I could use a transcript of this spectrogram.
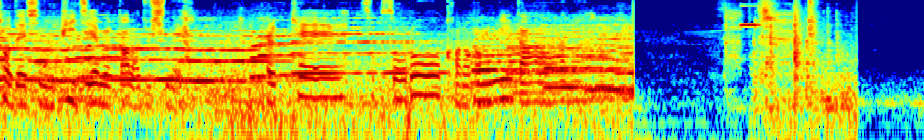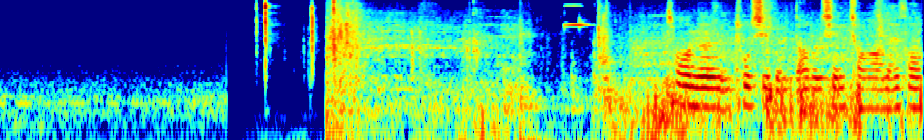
저 대신 BGM을 깔아주시네요. 이렇게 숙소로 걸어갑니다. 저는 조식을 따로 신청 안 해서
